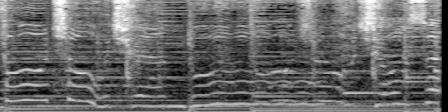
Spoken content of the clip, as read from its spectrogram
付出全部，就算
